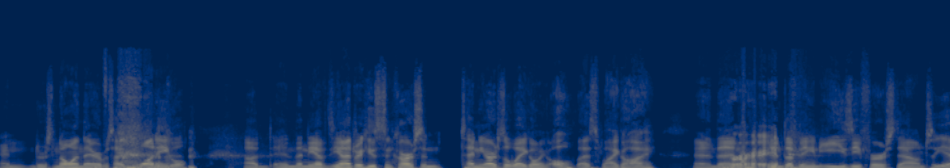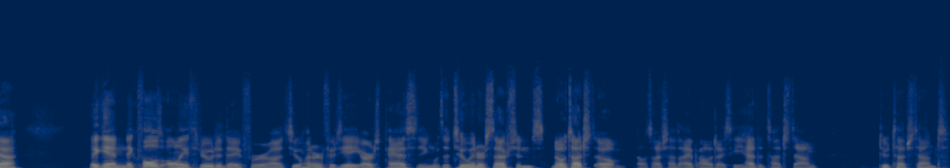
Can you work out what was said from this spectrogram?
and there's no one there besides one eagle, uh, and then you have DeAndre Houston Carson 10 yards away going, "Oh, that's my guy," and then Right. ends up being an easy first down. So yeah, again, Nick Foles only threw today for uh, 258 yards passing with the two interceptions, no touch. Oh, no touchdowns. I apologize. He had the touchdown, two touchdowns.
